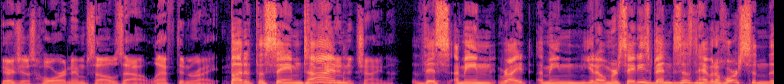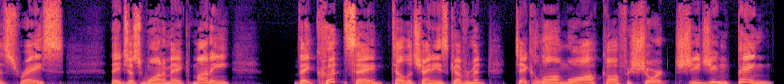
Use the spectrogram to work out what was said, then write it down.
They're just whoring themselves out left and right but at the same time into China. this i mean right i mean you know mercedes-benz doesn't have a horse in this race. They just want to make money. They could say tell the chinese government take a long walk off a short xi jinping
